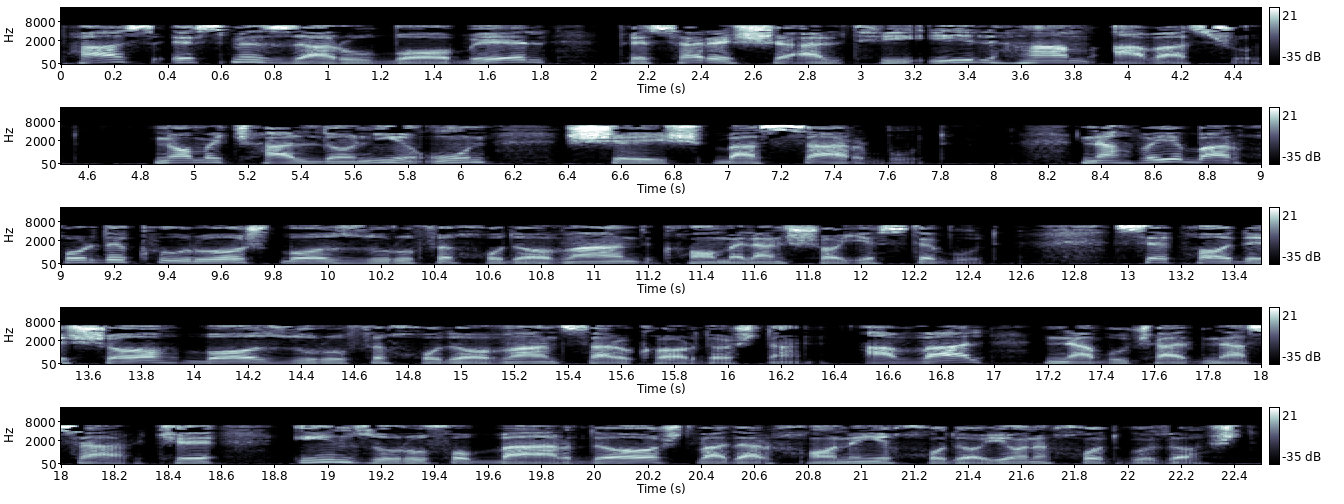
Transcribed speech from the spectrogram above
پس اسم زروبابل پسر شعلتیئیل هم عوض شد. نام کلدانی اون شیش بسر بود. نحوه برخورد کوروش با ظروف خداوند کاملا شایسته بود. سه پادشاه با ظروف خداوند سر و کار داشتند اول نبوکد نصر که این ظروف رو برداشت و در خانه خدایان خود گذاشت.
